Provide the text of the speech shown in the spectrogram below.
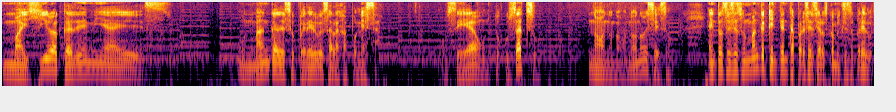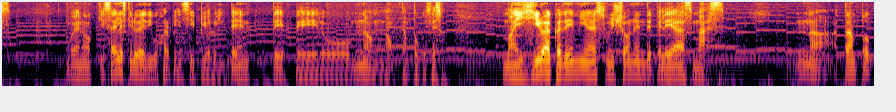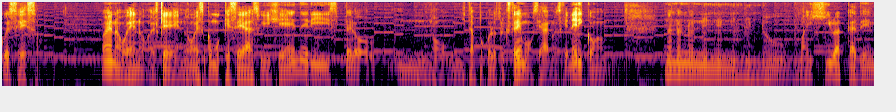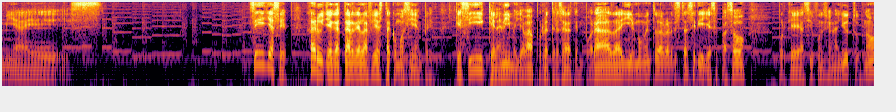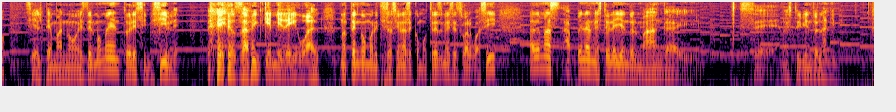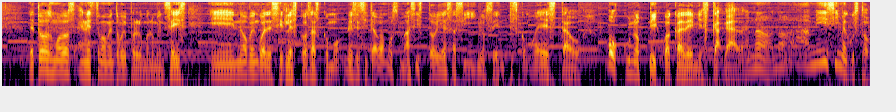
My Hero Academia es un manga de superhéroes a la japonesa. O sea, un tokusatsu. No, no, no, no, no es eso. Entonces es un manga que intenta parecerse a los cómics de superhéroes. Bueno, quizá el estilo de dibujo al principio lo intente, pero no, no, tampoco es eso. My Hero Academia es un shonen de peleas más. No, tampoco es eso. Bueno, bueno, es que no es como que sea sui generis, pero no, ni tampoco el otro extremo, o sea, no es genérico. No, no, no, no, no, no, no, no. My Hero Academia es... Sí, ya sé. Haru llega tarde a la fiesta como siempre. Que sí, que el anime ya va por la tercera temporada y el momento de hablar de esta serie ya se pasó. Porque así funciona YouTube, ¿no? Si el tema no es del momento, eres invisible. Pero saben que me da igual. No tengo monetización hace como tres meses o algo así. Además, apenas me estoy leyendo el manga y... no estoy viendo el anime. De todos modos, en este momento voy por el volumen 6 y no vengo a decirles cosas como necesitábamos más historias así inocentes como esta o Boku no Pico Academia es cagada. No, no, a mí sí me gustó.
